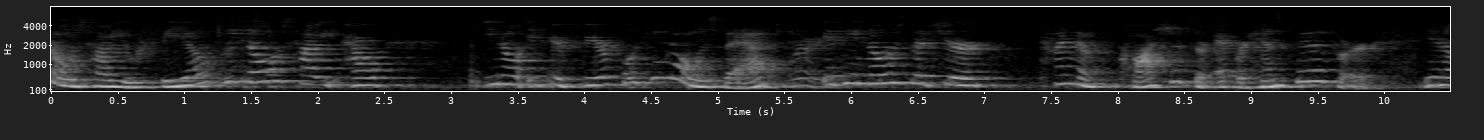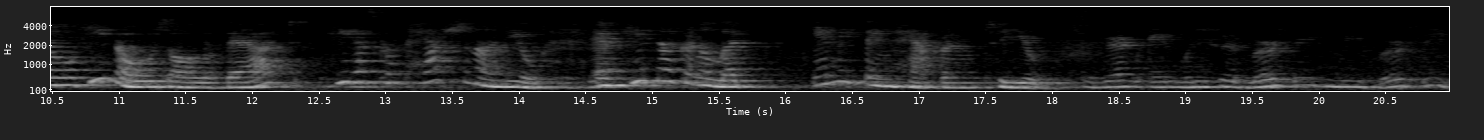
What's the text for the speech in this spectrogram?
knows how you feel. He knows how, how, you know, if you're fearful, he knows that. Right. If he knows that you're kind of cautious or apprehensive or, you know, he knows all of that. He has compassion on you. Mm-hmm. And he's not going to let anything happen to you. Exactly, and when he says mercy, he means mercy.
